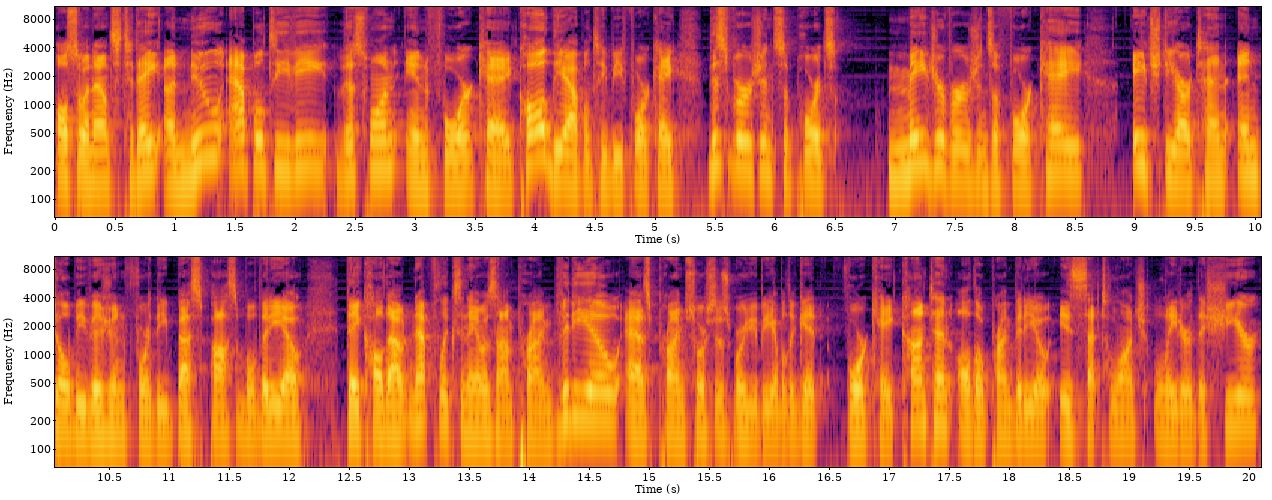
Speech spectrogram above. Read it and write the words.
Also announced today a new Apple TV, this one in 4K, called the Apple TV 4K. This version supports major versions of 4K, HDR10 and Dolby Vision for the best possible video. They called out Netflix and Amazon Prime Video as prime sources where you'll be able to get 4K content, although Prime Video is set to launch later this year.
